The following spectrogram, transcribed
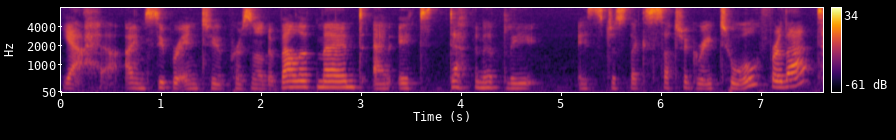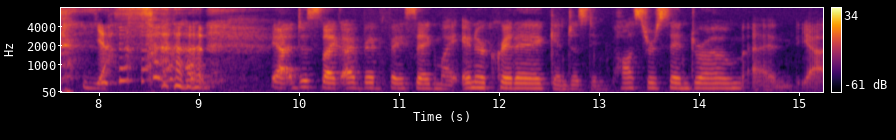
yeah, I'm super into personal development, and it definitely is just like such a great tool for that. yes yeah, just like I've been facing my inner critic and just imposter syndrome, and yeah,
